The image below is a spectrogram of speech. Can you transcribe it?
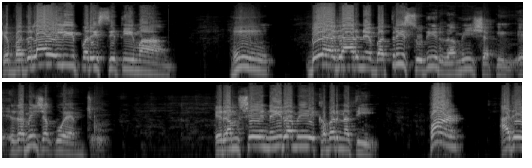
કે બદલાયેલી પરિસ્થિતિમાં હું બે હજાર ને બત્રીસ સુધી રમી શકી. રમી શકું એમ છું. એ રમશે નહીં રમે એ ખબર નથી. પણ આજે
